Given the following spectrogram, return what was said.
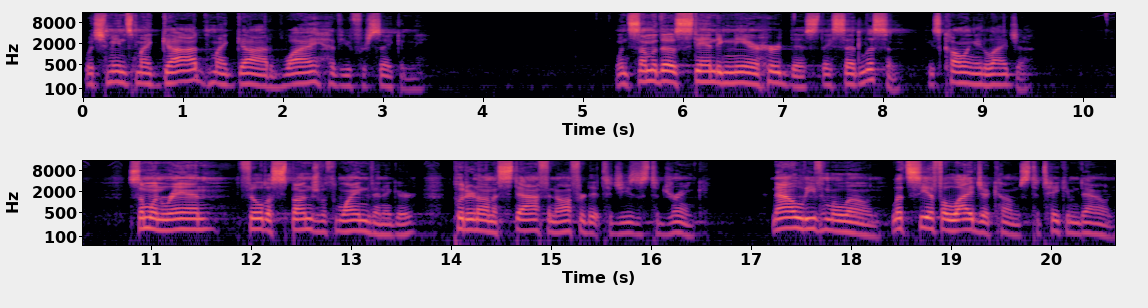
which means, My God, my God, why have you forsaken me? When some of those standing near heard this, they said, Listen, he's calling Elijah. Someone ran, filled a sponge with wine vinegar, put it on a staff, and offered it to Jesus to drink. Now leave him alone. Let's see if Elijah comes to take him down,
